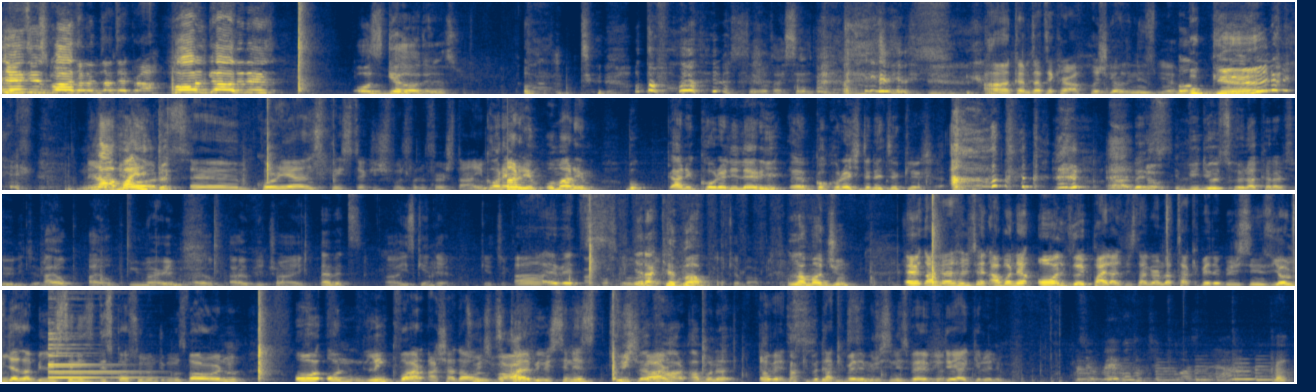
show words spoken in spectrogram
JT Squad. Hoş geldiniz. What's geldiniz? What the fuck? I say what I said. Aa, kanalımıza tekrar hoş geldiniz. Bugün Ne yapayım? um, Korean space Turkish food for the first time. Umarım, umarım bu yani Korelileri e, kokoreç deneyecekler. Aa, ben No. videoyu sonuna kadar söyleyeceğim. I hope I hope umarım. I hope I hope you try. Evet. Uh, İskender gelecek. Aa, evet. Akofte. Ya da kebap, Kebap. lahmacun. Evet arkadaşlar lütfen abone ol, videoyu paylaş, Instagram'da takip edebilirsiniz, yorum yazabilirsiniz. Discord sunucumuz var onun. O, on link var aşağıda onu Twitch var. tıklayabilirsiniz. Twitch, Twitch'te var. var. Abone Evet. takip takip edebilirsiniz. edebilirsiniz ve videoya girelim. 혹시 외국 음식 좋아하시나요?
